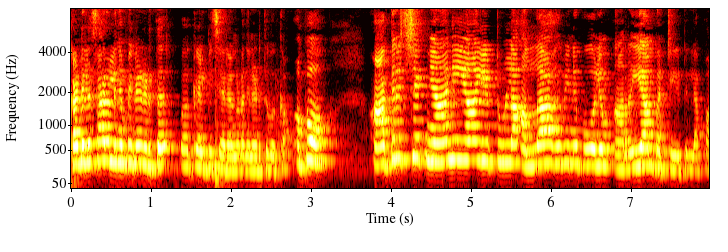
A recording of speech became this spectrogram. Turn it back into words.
കണ്ടില്ല സാരമില്ല ഞാൻ പിന്നീട് എടുത്ത് കേൾപ്പിച്ചു തരാം കൂടെ ഞാൻ എടുത്ത് വെക്കാം. അപ്പോ അദൃശ്യജ്ഞാനിയായിട്ടുള്ള അള്ളാഹുവിന് പോലും അറിയാൻ പറ്റിയിട്ടില്ല. അപ്പൊ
